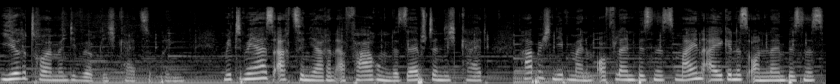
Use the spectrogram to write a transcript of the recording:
ihre Träume in die Wirklichkeit zu bringen. Mit mehr als 18 Jahren Erfahrung in der Selbstständigkeit habe ich neben meinem Offline-Business mein eigenes Online-Business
